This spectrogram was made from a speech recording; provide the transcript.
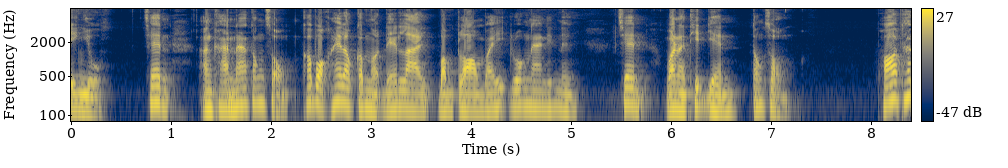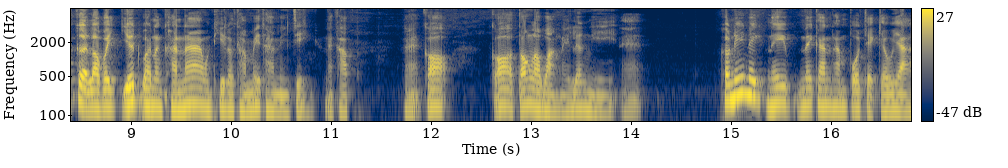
ริง ๆ อยู่ เช่น อังคารหน้าต้องส่งเขาบอกให้เรากำหนด deadline ปลอมๆไว้ล่วงหน้านิดนึง เช่น วันอาทิตย์เย็นต้องส่ง เพราะถ้าเกิดเราไปยึดวันอังคารหน้าบางทีเราทำไม่ทันจริง ๆ นะครับนะก็ก็ต้องระวังในเรื่องนี้นะคราวนี้ในในในการทำโปรเจกต์ยา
